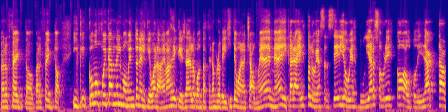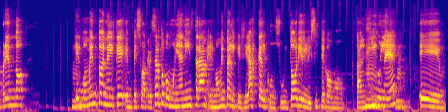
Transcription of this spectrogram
Perfecto, perfecto. ¿Y cómo fue, Cande, el momento en el que, bueno, además de que ya lo contaste, ¿no? Pero que dijiste, bueno, chao, me voy, a, dedicar a esto, lo voy a hacer serio, voy a estudiar sobre esto, autodidacta, aprendo. El mm. momento en el que empezó a crecer tu comunidad en Instagram, el momento en el que llegaste al consultorio y lo hiciste como tangible, mm, mm. Eh,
